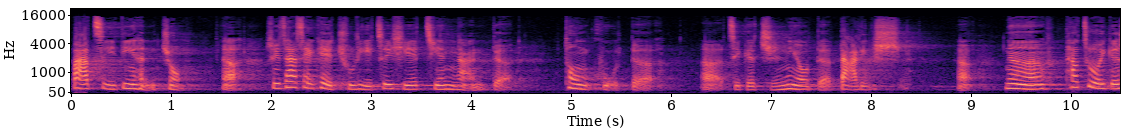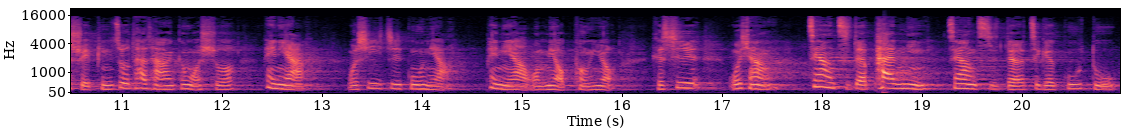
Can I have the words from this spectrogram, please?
八字一定很重啊，所以他才可以处理这些艰难的、痛苦的呃这个执拗的大历史啊。那他作为一个水瓶座，他常常跟我说：“佩妮啊，我是一只孤鸟。佩妮啊，我没有朋友。可是我想，这样子的叛逆，这样子的这个孤独，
